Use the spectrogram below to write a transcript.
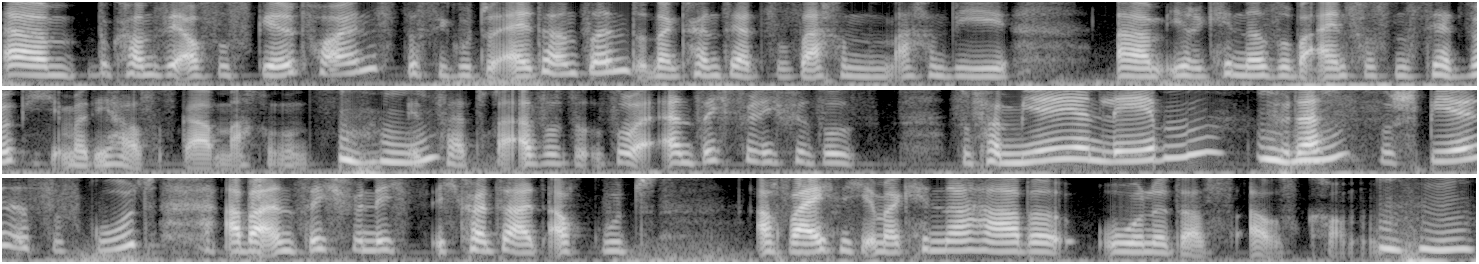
ähm, bekommen sie auch so Skill Points, dass sie gute Eltern sind. Und dann können sie halt so Sachen machen wie ähm, ihre Kinder so beeinflussen, dass sie halt wirklich immer die Hausaufgaben machen und so, etc. Also so, an sich finde ich für so, so Familienleben, für das zu spielen, ist es gut, aber an sich finde ich, ich könnte halt auch gut, auch weil ich nicht immer Kinder habe, ohne das auskommen. Mhm.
